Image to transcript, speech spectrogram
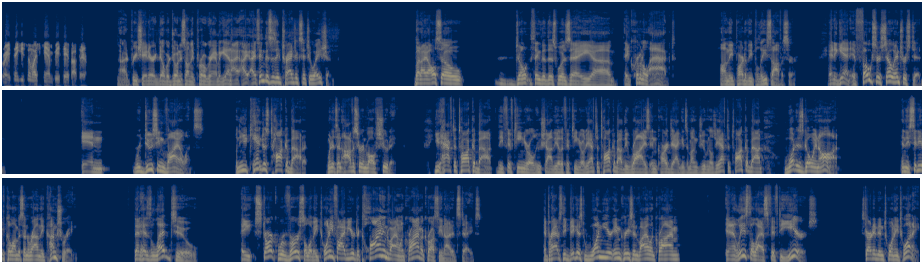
Great. Thank you so much, Cam. Be safe out there. I appreciate Eric Delbert joining us on the program again. I, I, I think this is a tragic situation, but I also don't think that this was a uh, a criminal act on the part of the police officer. And again, if folks are so interested in reducing violence, then you can't just talk about it when it's an officer involved shooting. You have to talk about the 15 year old who shot the other 15 year old. You have to talk about the rise in carjackings among juveniles. You have to talk about what is going on in the city of Columbus and around the country that has led to a stark reversal of a 25 year decline in violent crime across the United States. And perhaps the biggest one year increase in violent crime in at least the last 50 years started in 2020.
